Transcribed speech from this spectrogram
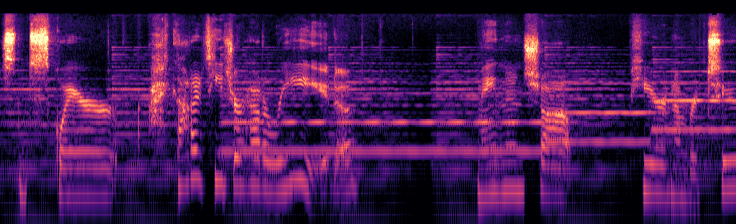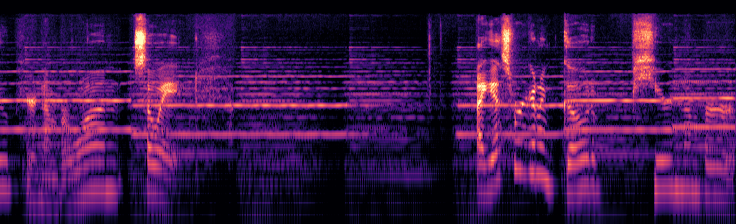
square. I gotta teach her how to read. Maintenance shop, pier number two, pier number one. So wait. I guess we're gonna go to pier number...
